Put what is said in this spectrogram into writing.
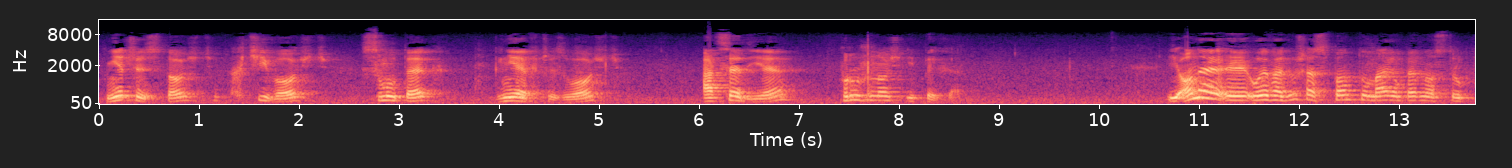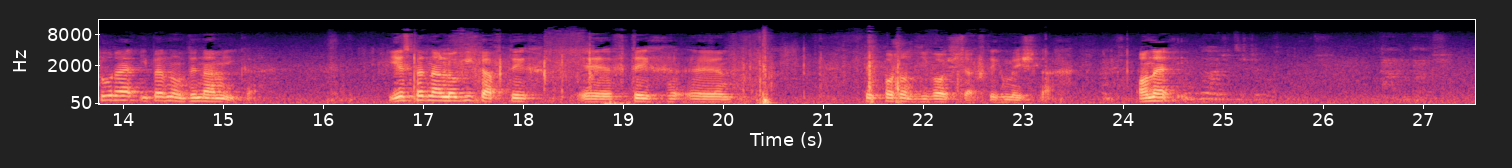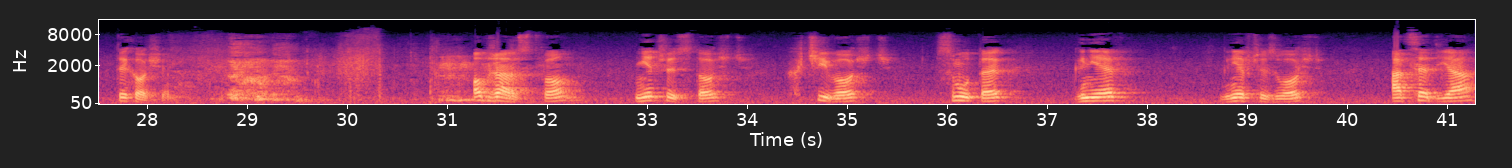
nieczystość, chciwość, smutek, gniew czy złość, acedię, próżność i pychę. I one y, u Ewagriusza z Pontu mają pewną strukturę i pewną dynamikę. Jest pewna logika w tych, w tych, y, w tych porządliwościach, w tych myślach. One tych osiem. Obżarstwo, nieczystość, chciwość, smutek, gniew, gniew czy złość, acedia,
